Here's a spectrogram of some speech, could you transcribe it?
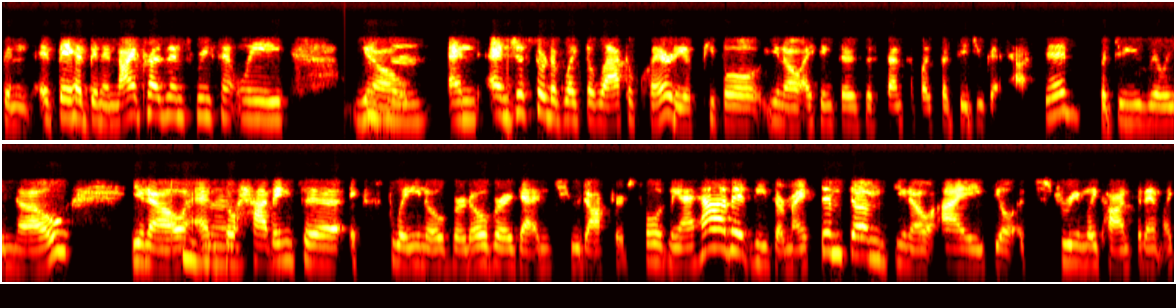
been if they had been in my presence recently you know mm-hmm. and and just sort of like the lack of clarity of people you know i think there's this sense of like but did you get tested but do you really know you know mm-hmm. and so mm-hmm. having to explain over and over again two doctors told me i have it these are my symptoms you know i feel extremely confident like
